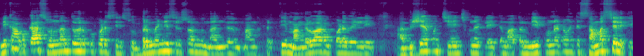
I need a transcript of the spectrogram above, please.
మీకు అవకాశం ఉన్నంత వరకు కూడా శ్రీ సుబ్రహ్మణ్య స్వామి మంగ మంగ ప్రతి మంగళవారం కూడా వెళ్ళి అభిషేకం చేయించుకున్నట్లయితే మాత్రం మీకున్నటువంటి సమస్యలకి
